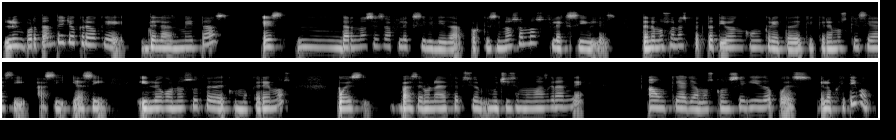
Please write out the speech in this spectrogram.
lo importante yo creo que de las metas es mm, darnos esa flexibilidad, porque si no somos flexibles, tenemos una expectativa en concreta de que queremos que sea así, así y así, y luego no sucede como queremos, pues va a ser una decepción muchísimo más grande, aunque hayamos conseguido pues el objetivo.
